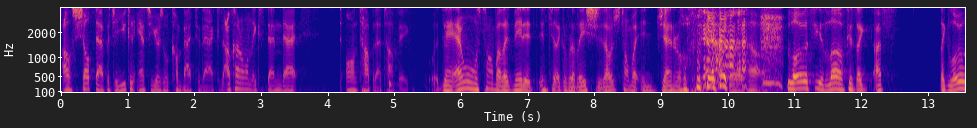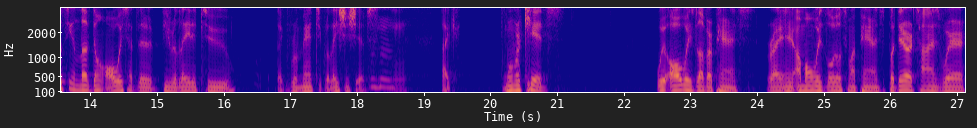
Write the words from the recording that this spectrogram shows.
I'll shelf that, but you can answer yours. We'll come back to that because I kind of want to extend that on top of that topic. Well, dang, everyone was talking about like made it into like a relationship. I was just talking about in general loyalty and love because like I've like loyalty and love don't always have to be related to like romantic relationships. Mm-hmm. Mm-hmm. Like when we're kids, we always love our parents, right? And I'm always loyal to my parents, but there are times where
